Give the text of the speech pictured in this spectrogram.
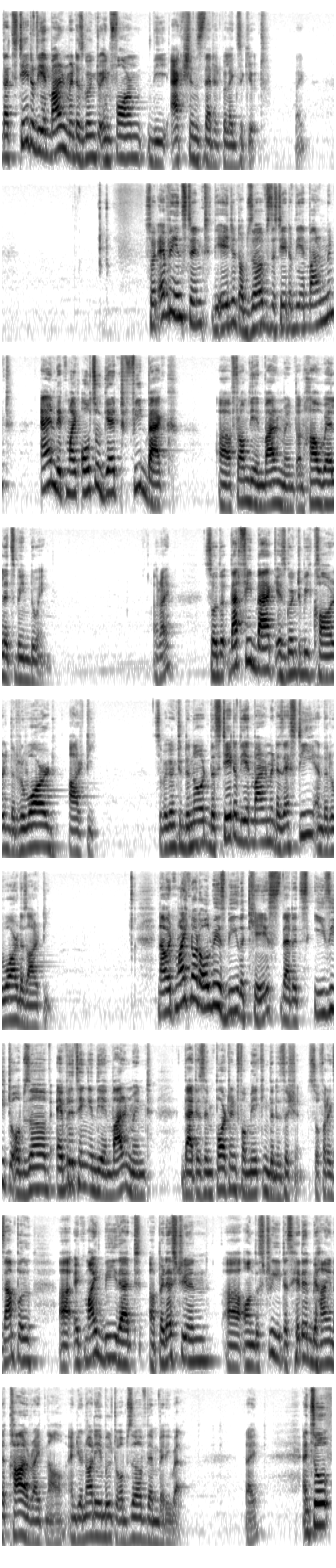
that state of the environment is going to inform the actions that it will execute, right? So at every instant, the agent observes the state of the environment, and it might also get feedback uh, from the environment on how well it's been doing. All right. So the, that feedback is going to be called the reward RT. So we're going to denote the state of the environment as ST and the reward as RT. Now it might not always be the case that it's easy to observe everything in the environment that is important for making the decision. So for example, uh, it might be that a pedestrian uh, on the street is hidden behind a car right now and you're not able to observe them very well, right? And so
